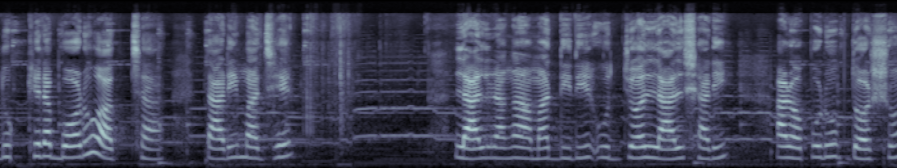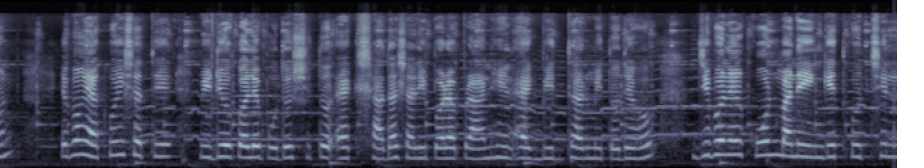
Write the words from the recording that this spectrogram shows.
দুঃখেরা বড় আবছা, তারই মাঝে লাল রাঙা আমার দিদির উজ্জ্বল লাল শাড়ি আর অপরূপ দর্শন এবং একই সাথে ভিডিও কলে প্রদর্শিত এক সাদা শাড়ি পরা প্রাণহীন এক বৃদ্ধার মৃতদেহ জীবনের কোন মানে ইঙ্গিত করছিল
